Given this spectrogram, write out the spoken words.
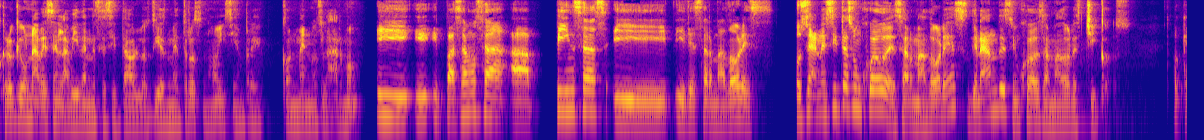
creo que una vez en la vida he necesitado los 10 metros, ¿no? Y siempre con menos la armo. Y, pasamos a, pinzas y, desarmadores. O sea, necesitas un juego de desarmadores grandes y un juego de desarmadores chicos. Ok.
